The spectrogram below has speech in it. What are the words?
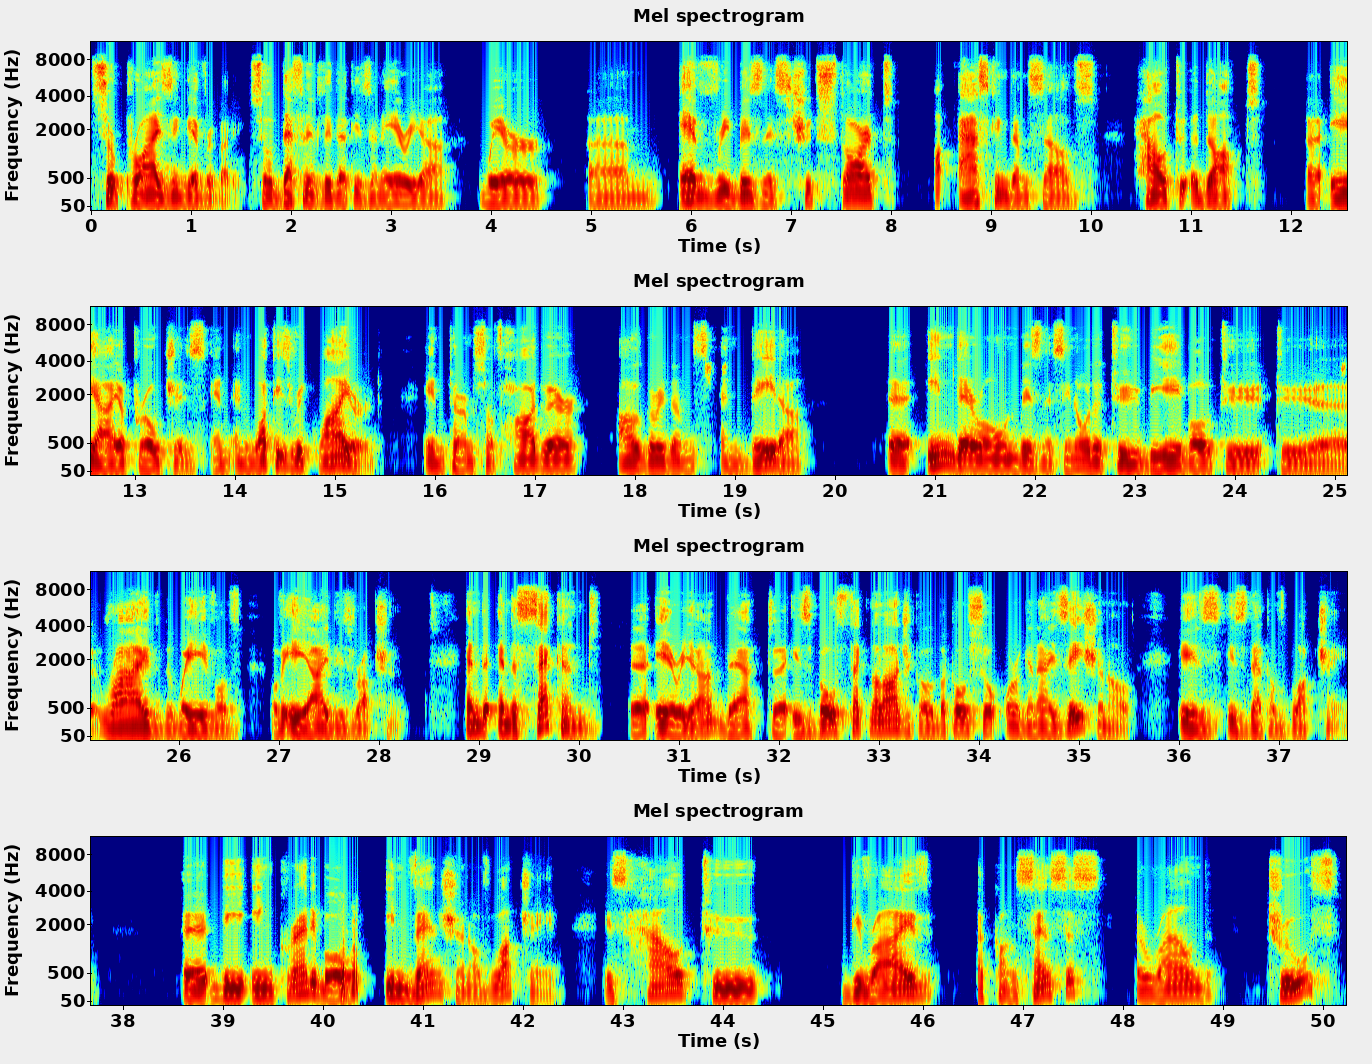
surprising everybody. So definitely that is an area where um, every business should start asking themselves how to adopt uh, AI approaches and, and what is required in terms of hardware, algorithms, and data uh, in their own business in order to be able to, to uh, ride the wave of, of AI disruption. And the, and the second uh, area that uh, is both technological but also organizational is, is that of blockchain. Uh, the incredible invention of blockchain is how to derive a consensus around truth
